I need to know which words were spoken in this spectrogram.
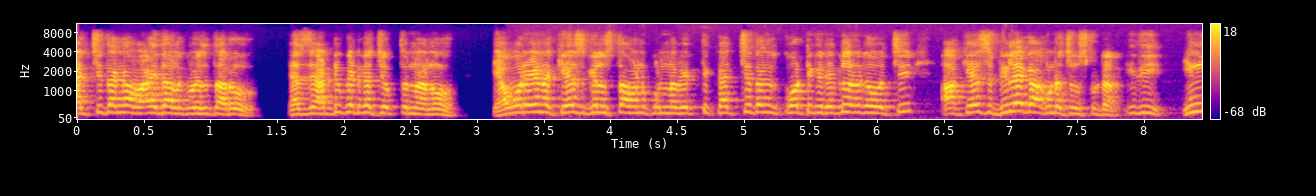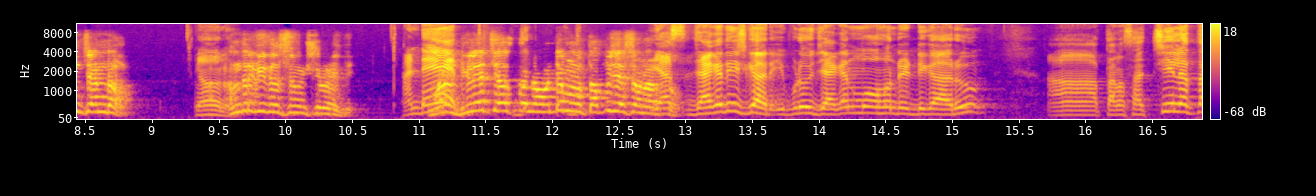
ఖచ్చితంగా వాయిదాలకు వెళ్తారు. యాజ్ అడ్వకేట్గా చెప్తున్నాను. ఎవరైనా కేసు గెలుస్తాం అనుకున్న వ్యక్తి ఖచ్చితంగా కోర్టుకి రెగ్యులర్గా వచ్చి ఆ కేసు డిలే కాకుండా చూసుకుంటారు. ఇది ఇన్ జనరల్. అందరికీ తెలిసిన విషయం ఇది. అంటే డిలే చేస్తున్నాం అంటే మనం తప్పు చేస్తాం అర్థం. ఎస్ జగదీష్ గారు ఇప్పుడు జగన్మోహన్ రెడ్డి గారు తన సచ్చీలత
